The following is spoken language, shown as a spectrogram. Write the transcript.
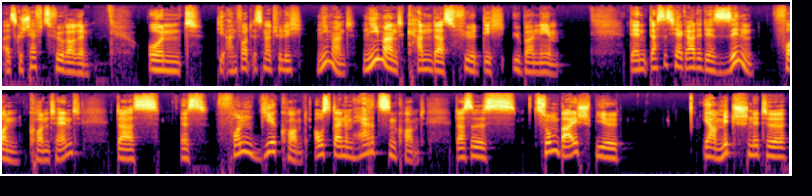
als Geschäftsführerin? Und die Antwort ist natürlich niemand. Niemand kann das für dich übernehmen. Denn das ist ja gerade der Sinn von Content, dass es von dir kommt, aus deinem Herzen kommt, dass es zum Beispiel ja Mitschnitte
